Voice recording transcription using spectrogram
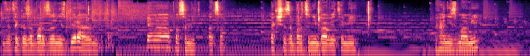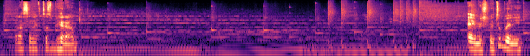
Dlatego za bardzo nie zbierałem, bo tak. Ma po co mi to na co. Tak się za bardzo nie bawię tymi mechanizmami. Teraz jednak to zbieram. Ej, myśmy tu byli.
